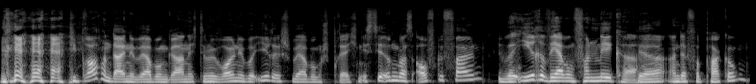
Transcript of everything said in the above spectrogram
Die brauchen deine Werbung gar nicht, denn wir wollen über ihre Werbung sprechen. Ist dir irgendwas aufgefallen? Über ihre Werbung von Milka. Ja, an der Verpackung?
